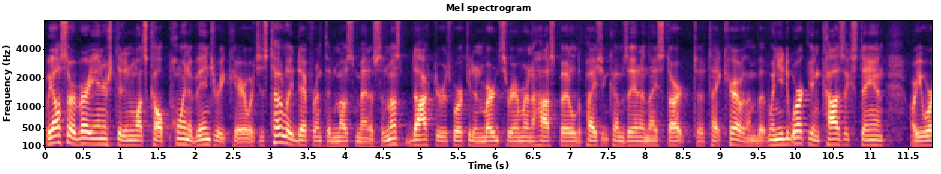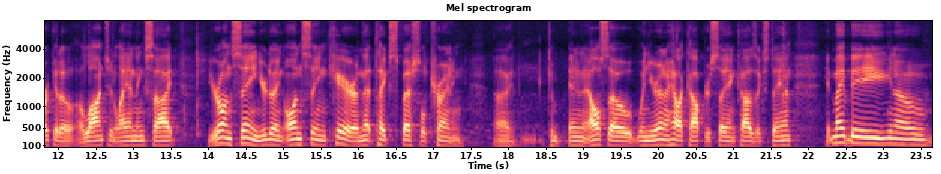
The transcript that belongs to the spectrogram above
We also are very interested in what's called point of injury care, which is totally different than most medicine. Most doctors work in an emergency room or in a hospital, the patient comes in and they start to take care of them. But when you work in Kazakhstan or you work at a, a launch and landing site, you're on scene, you're doing on scene care, and that takes special training. Uh, and also, when you're in a helicopter, say in Kazakhstan, it may be, you know,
